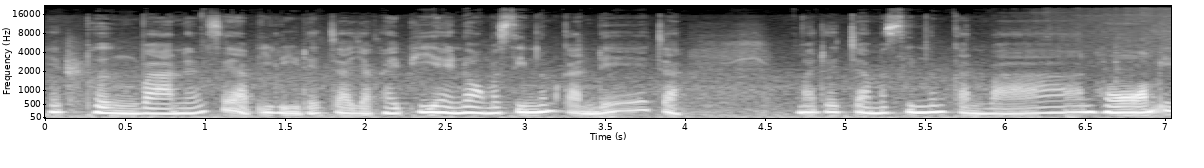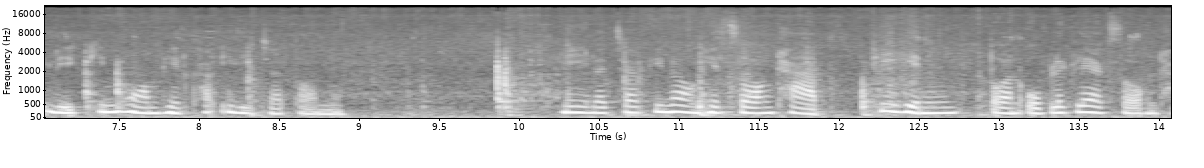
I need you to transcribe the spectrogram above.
เห็ดเพิงหวานนั้นแซบอีหลีเด้จ้าอยากให้พี่ให้น้องมาซิมน้ำกันเด้อจ้า มาเด้อจ้ามาซิมน้ำกันหวานหอมอีหลีกินหอมเห็ดคักอีหลีจ้าตอนเนี้ยนี่ละจ้ะพี่น้องเห็ดซองถาดที่เห็นตอนอบแรกๆซองถ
